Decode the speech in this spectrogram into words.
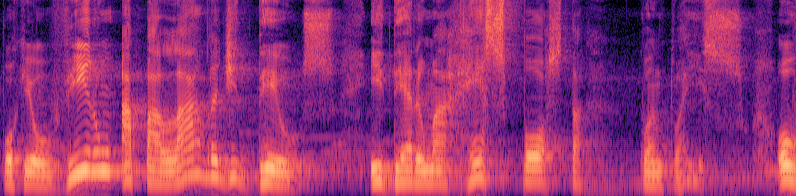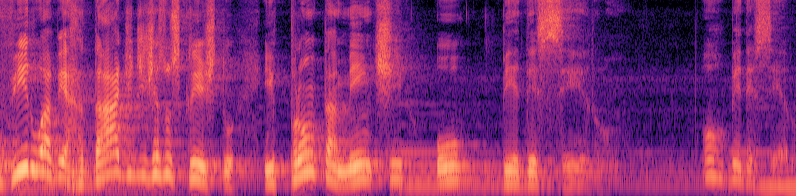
Porque ouviram a palavra de Deus e deram uma resposta quanto a isso. Ouviram a verdade de Jesus Cristo e prontamente obedeceram. Obedeceram.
